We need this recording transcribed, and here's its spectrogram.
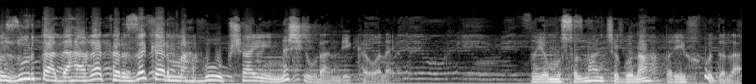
حضور ته د هغه تر ذکر محبوب شی نشي وړاندې کولی نو یو مسلمان چې ګناه پرېښودله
